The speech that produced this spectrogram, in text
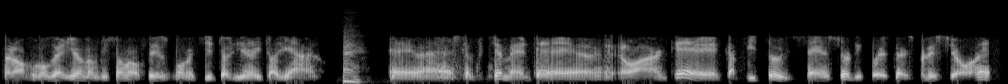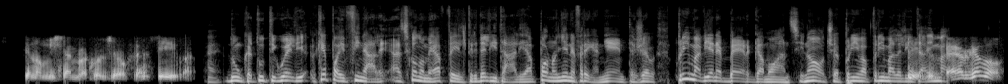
però comunque io non mi sono offeso come cittadino italiano. Eh, eh, semplicemente eh, ho anche capito il senso di questa espressione che non mi sembra così offensiva. Eh, Dunque, tutti quelli che poi in finale, eh, secondo me, a Feltri dell'Italia, poi non gliene frega niente. Cioè, prima viene Bergamo, anzi, no? Cioè, prima, prima Sì, dell'Italia. Ma- Bergamo,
